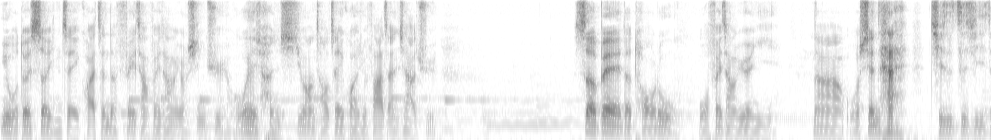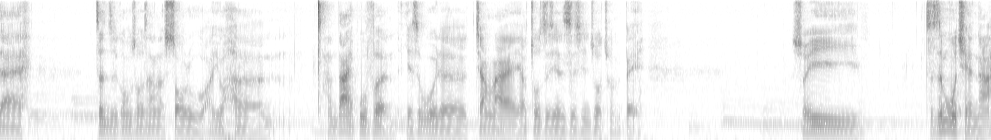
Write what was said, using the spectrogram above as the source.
因为我对摄影这一块真的非常非常有兴趣，我也很希望朝这一块去发展下去。设备的投入我非常愿意。那我现在 其实自己在正职工作上的收入啊，有很很大一部分也是为了将来要做这件事情做准备。所以，只是目前呐，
